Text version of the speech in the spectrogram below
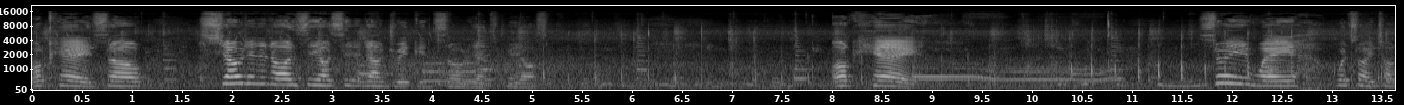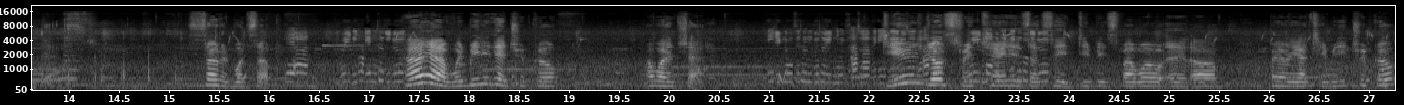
Okay, so Sheldon and Ozzy are sitting down drinking, so that's pretty awesome. Okay. So anyway, what should I talk next? Started, what's up? Yeah, we're meeting again, Trip Girl. I want to chat. Do you know Strength Chain is actually deep in spiral and um barely activity, Trip Girl?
